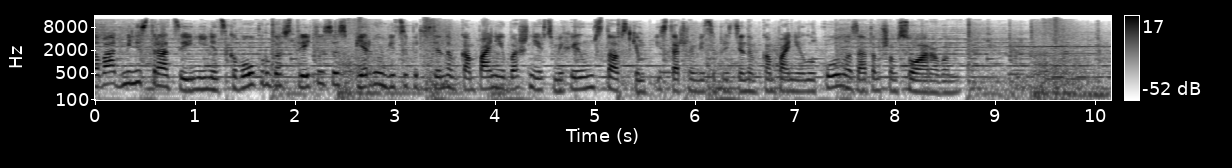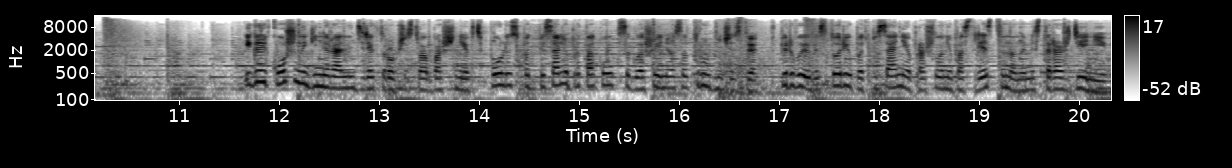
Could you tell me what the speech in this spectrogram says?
Глава администрации Ненецкого округа встретился с первым вице-президентом компании «Башнефть» Михаилом Ставским и старшим вице-президентом компании «Лукойл» Азатом Шамсуаровым. Игорь Кошин и генеральный директор общества «Башнефть Полюс» подписали протокол к соглашению о сотрудничестве. Впервые в истории подписание прошло непосредственно на месторождении.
